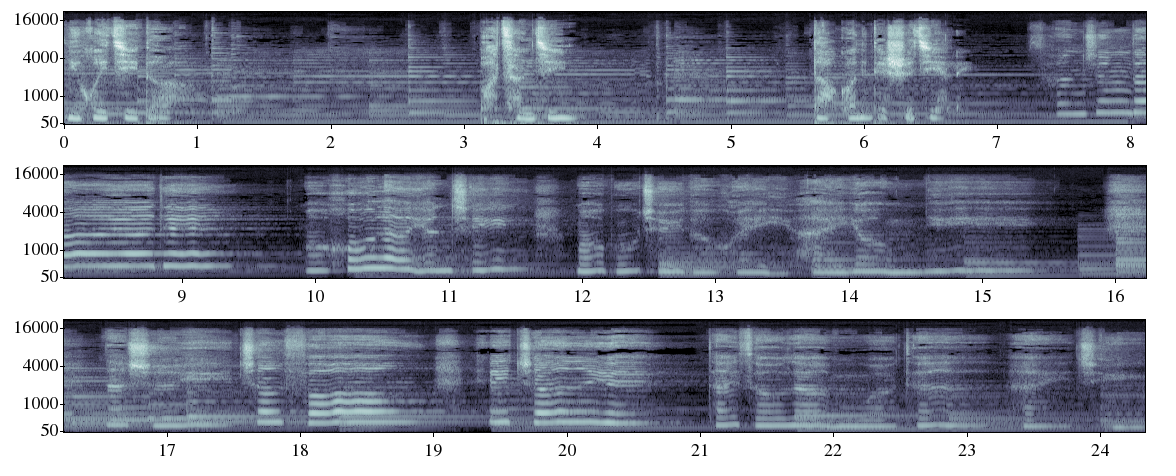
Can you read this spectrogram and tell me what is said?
你会记得。我曾经你的世界里。曾经的约定模糊了眼睛，抹不去的回忆还有你。那是一阵风，一阵雨，带走了我的爱情。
